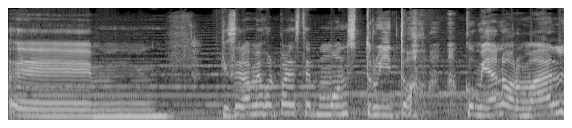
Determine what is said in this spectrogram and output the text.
Eh, ¿Qué será mejor para este monstruito? Comida normal.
